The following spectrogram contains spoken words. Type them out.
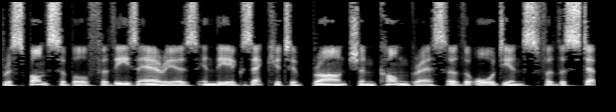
responsible for these areas in the executive branch and Congress are the audience for the STEP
